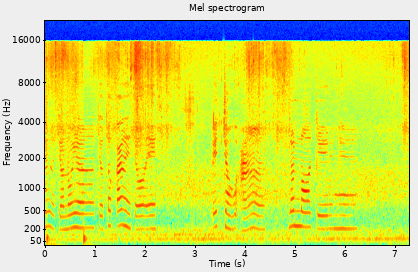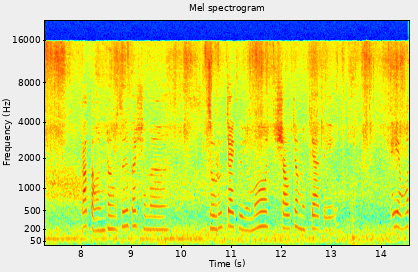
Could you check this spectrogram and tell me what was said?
Nếu là cho nuôi ờ, cho tất cả này cho em. Để cho à nó no chê nè ta toàn đầu tư ta chỉ mà. Dù lúc chạy cứ giờ mua sau cho mà cha thì ấy giờ mua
